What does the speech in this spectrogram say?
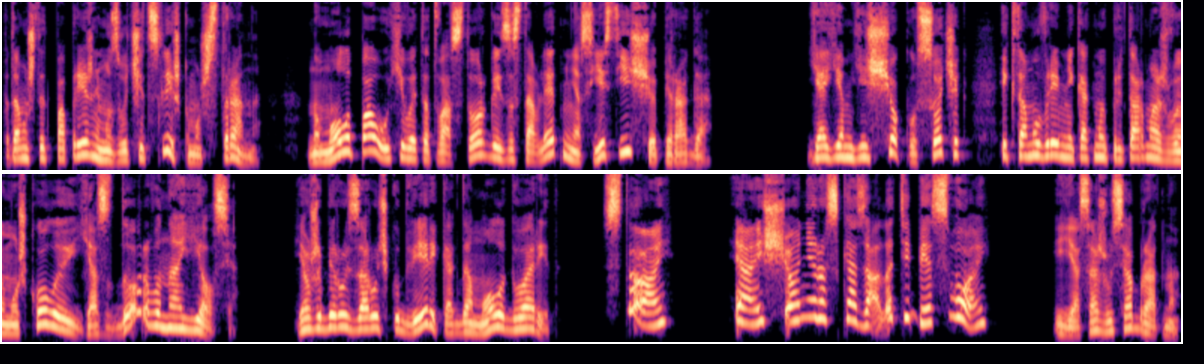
потому что это по-прежнему звучит слишком уж странно. Но Мола поухивает от восторга и заставляет меня съесть еще пирога. Я ем еще кусочек, и к тому времени, как мы притормаживаем у школы, я здорово наелся. Я уже берусь за ручку двери, когда Мола говорит. «Стой! Я еще не рассказала тебе свой!» И я сажусь обратно.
